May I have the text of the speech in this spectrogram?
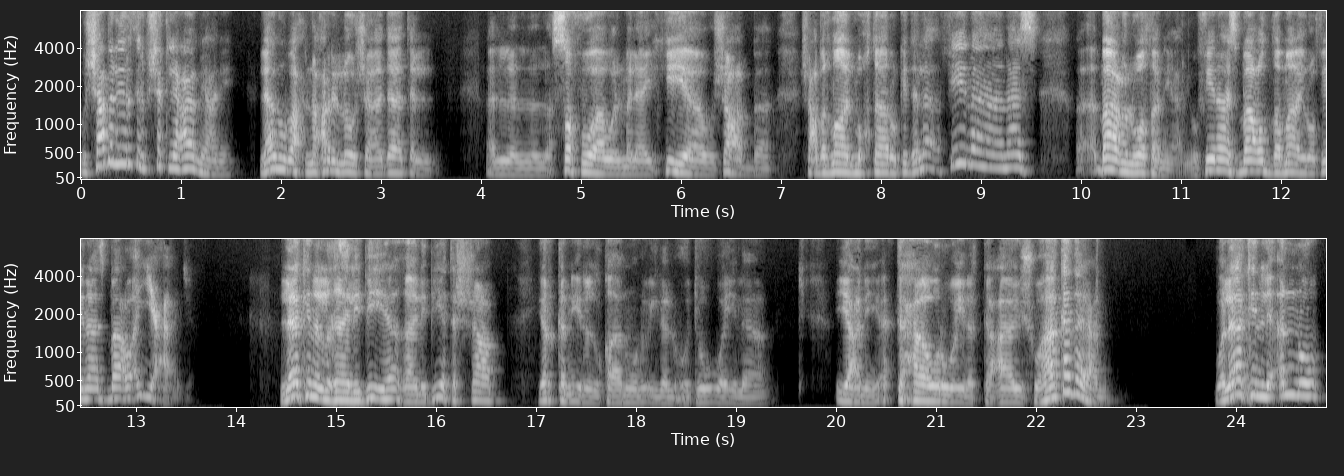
والشعب الإيرتري بشكل عام يعني. لا نحرر له شهادات ال- الصفوة والملائكية وشعب شعب الله المختار وكده. لا فينا ناس باعوا الوطن يعني وفي ناس باعوا الضمائر وفي ناس باعوا أي حاجة. لكن الغالبية غالبية الشعب يركن إلى القانون وإلى الهدوء وإلى يعني التحاور وإلى التعايش وهكذا يعني. ولكن لأنه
